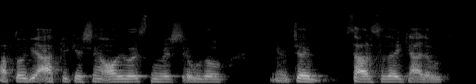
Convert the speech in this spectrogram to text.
رفته بود یه اپلیکیشن آی نوشته بود و چه سر صدایی کرده بود.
